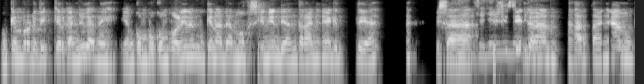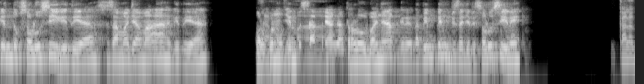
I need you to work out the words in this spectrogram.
Mungkin perlu dipikirkan juga nih. Yang kumpul-kumpul ini mungkin ada muhsinin di antaranya gitu ya. Bisa Iya, bisa juga. disisihkan hartanya mungkin untuk solusi gitu ya. Sesama jamaah gitu ya. Walaupun Sama mungkin besarnya nggak terlalu banyak gitu. Tapi mungkin bisa jadi solusi nih. Kalau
